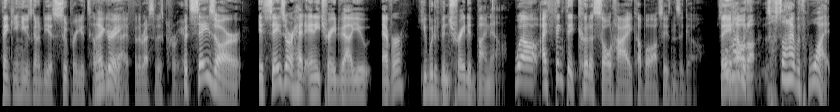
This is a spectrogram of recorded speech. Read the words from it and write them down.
thinking he was going to be a super utility guy for the rest of his career. But Cesar, if Cesar had any trade value ever, he would have been traded by now. well, I think they could have sold high a couple off seasons ago. They high held with, on Still high with what?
